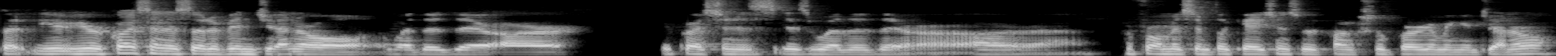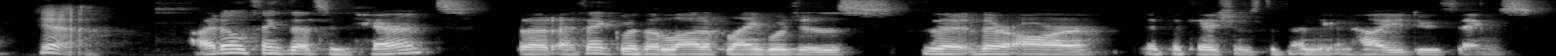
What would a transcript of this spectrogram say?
But your, your, question is sort of in general whether there are, the question is, is whether there are, are uh, performance implications with functional programming in general. Yeah. I don't think that's inherent. But I think with a lot of languages, there, there are implications depending on how you do things.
